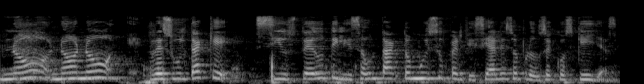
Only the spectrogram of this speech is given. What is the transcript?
No, no, no. Resulta que si usted utiliza un tacto muy superficial, eso produce cosquillas.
